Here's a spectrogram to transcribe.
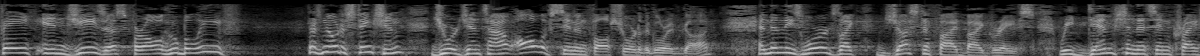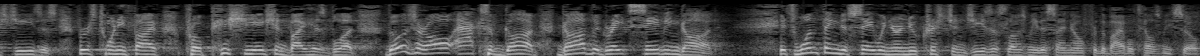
faith in Jesus for all who believe. There's no distinction, Jew or Gentile, all have sinned and fall short of the glory of God. And then these words like justified by grace, redemption that's in Christ Jesus. Verse 25, propitiation by His blood. Those are all acts of God. God the great saving God. It's one thing to say when you're a new Christian, Jesus loves me, this I know for the Bible tells me so.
